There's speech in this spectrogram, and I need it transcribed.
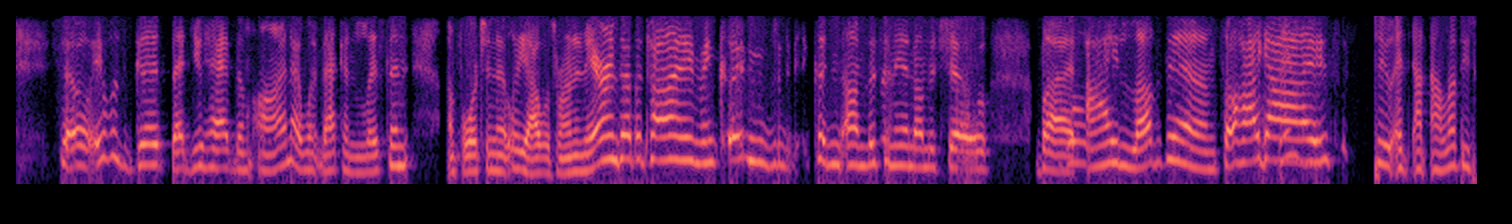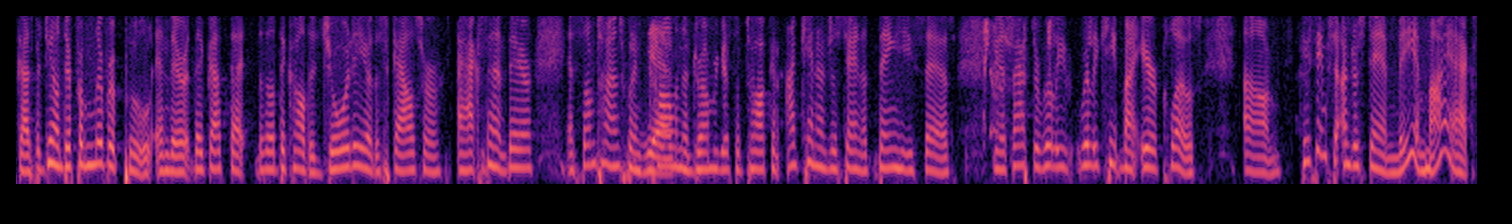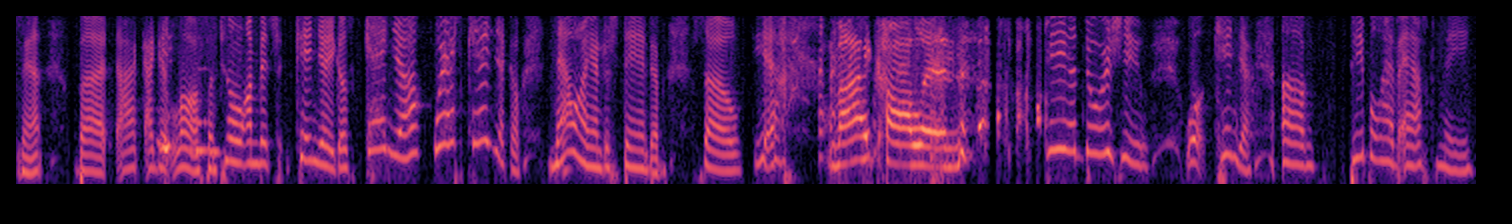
So it was good that you had them on. I went back and listened. Unfortunately, I was running errands at the time and couldn't couldn't um, listen in on the show. But well, I love them. So hi guys too, and, and I love these guys, but you know they're from Liverpool, and they're they've got that what they call the Geordie or the Scouser accent there. And sometimes when yes. Colin the drummer gets to talking, I can't understand a thing he says. You know, so I have to really really keep my ear close. Um, he seems to understand me and my accent, but I, I get lost until I'm Mitch Kinia. He goes, Kinia, where's Kinia? I go, now I understand him. So yeah, my Colin. he adores you. Well, Kinia. Um, people have asked me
